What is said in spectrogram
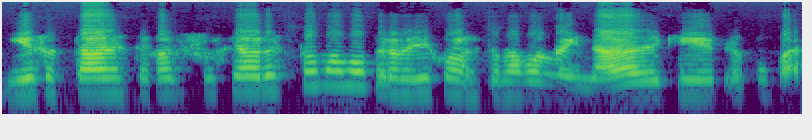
Y eso estaba en este caso asociado al estómago, pero me dijo en el estómago no hay nada de qué preocupar.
